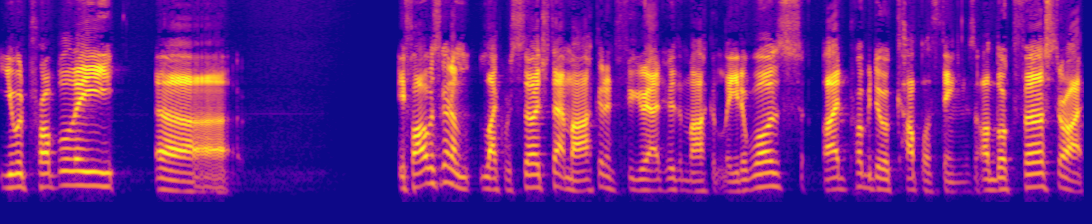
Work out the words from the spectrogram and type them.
you would probably, uh, if I was going to like research that market and figure out who the market leader was, I'd probably do a couple of things. I'd look first, all right,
